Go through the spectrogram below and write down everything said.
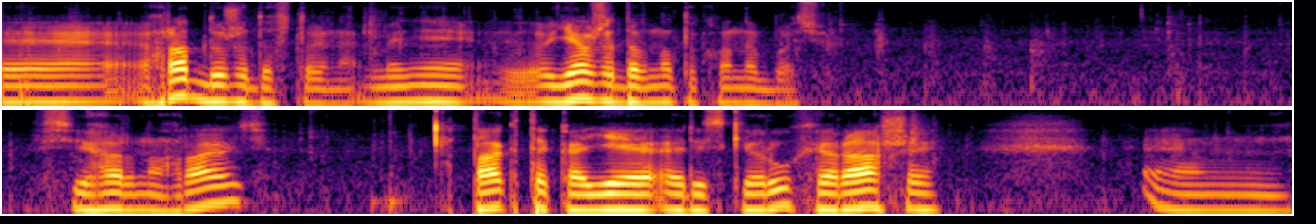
Е, гра дуже достойна. Мені, я вже давно такого не бачив. Всі гарно грають. Тактика, є різкі рухи, раші. Ем,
